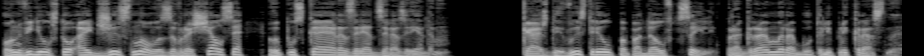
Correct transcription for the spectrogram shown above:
Он видел, что Айджи снова завращался, выпуская разряд за разрядом. Каждый выстрел попадал в цель, программы работали прекрасно.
